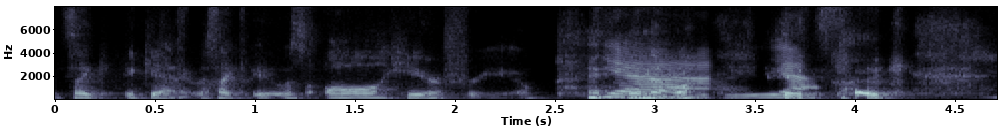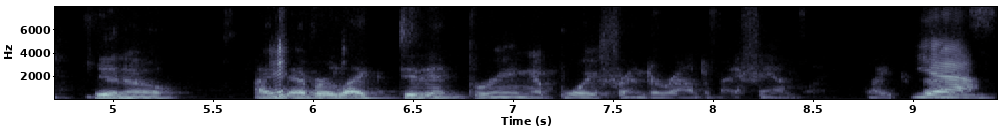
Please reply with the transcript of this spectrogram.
it's like again it was like it was all here for you Yeah. you know yeah. it's like you know i never like didn't bring a boyfriend around to my family like Yeah, that's,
